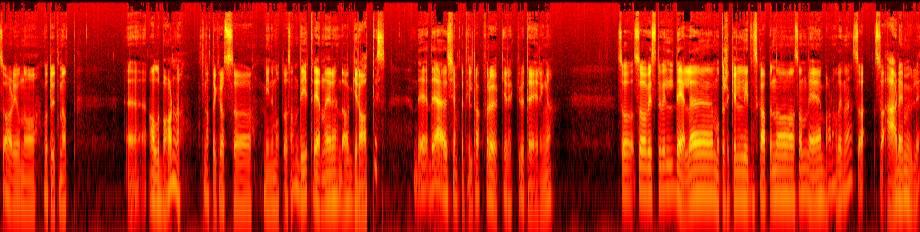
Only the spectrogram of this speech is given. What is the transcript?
så har de jo nå gått ut med at eh, alle barn, da, knattekross og minimoto og sånn, de trener da gratis. Det, det er et kjempetiltak for å øke rekrutteringa. Så, så, hvis du vil dele motorsykkellidenskapen og sånn med barna dine, så, så er det mulig.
